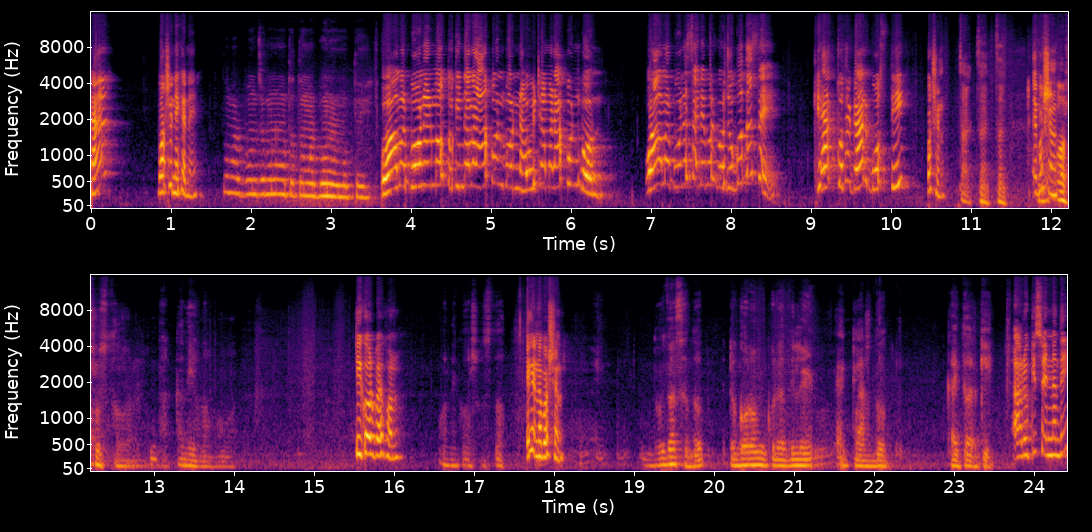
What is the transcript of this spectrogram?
হ্যাঁ? বসেন এখানে। তোমার বোন যেমন মতো তোমার বোনের মতোই। ও আমার বোনের মতো কিন্তু আমার আপন বোন না ওইটা আমার আপন বোন। ও আমার বোনের সাইডে বসবো যোগ্যতা আছে? খেয়াত কোথাকার বস্তি। বসেন। থাক থাক থাক। এ বসেন। অসুস্থ ধাক্কা দিও না কি করব এখন? অনেক অসুস্থ। এখানে বসেন। দুধ আছে দুধ? একটু গরম করে দিলে এক গ্লাস দুধ খাইতো আর কি। আরও কিছু না দিই?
